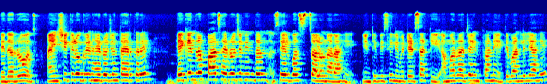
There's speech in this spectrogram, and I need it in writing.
ते दररोज ऐंशी किलो ग्रीन हायड्रोजन तयार करेल. हे केंद्र पाच हायड्रोजन इंधन सेल बस चालवणार आहे. एन टी पी सी लिमिटेडसाठी अमर राजा इन्फ्राने ते बांधलेले आहे.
